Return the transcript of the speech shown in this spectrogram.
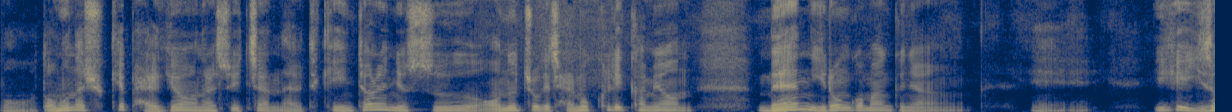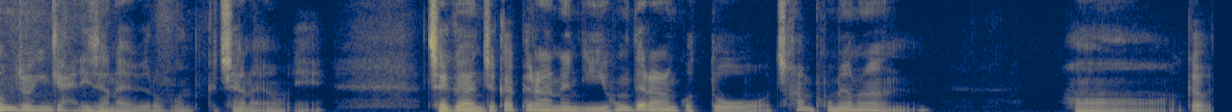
뭐 너무나 쉽게 발견할 수 있지 않나요? 특히 인터넷 뉴스 어느 쪽에 잘못 클릭하면 맨 이런 것만 그냥 예. 이게 이성적인 게 아니잖아요, 여러분. 그렇지 않아요? 예. 제가 이제 카페라는 이 홍대라는 곳도 참 보면은 어, 그러니까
